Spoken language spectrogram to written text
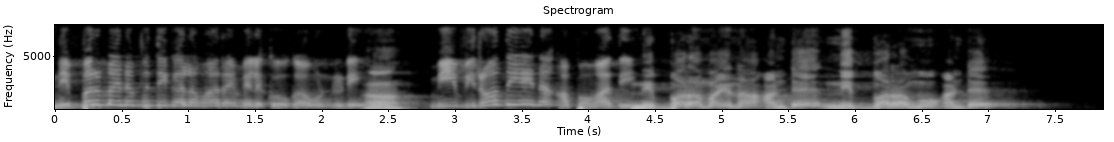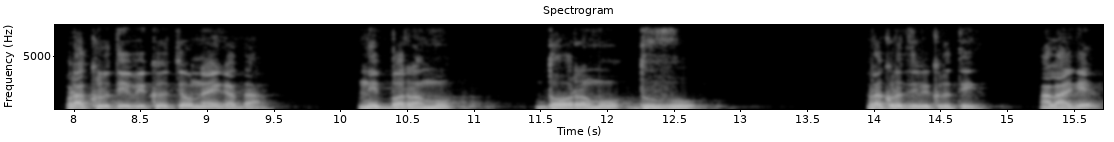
నిబ్బరమైన బుద్ధి గలవారే మెలకువగా ఉండుడి. ఆ. మీ విరోధి అయిన అపవాది. నిబ్బరమైన అంటే నిబ్బరము అంటే ప్రకృతి వికృతి ఉన్నాయి కదా. నిబ్బరము దూరము దువ్వు ప్రకృతి వికృతి. అలాగే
